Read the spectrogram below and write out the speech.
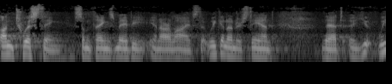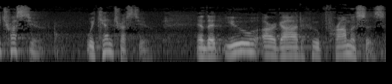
untwisting some things maybe in our lives that we can understand that uh, you, we trust you. we can trust you, and that you are God who promises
